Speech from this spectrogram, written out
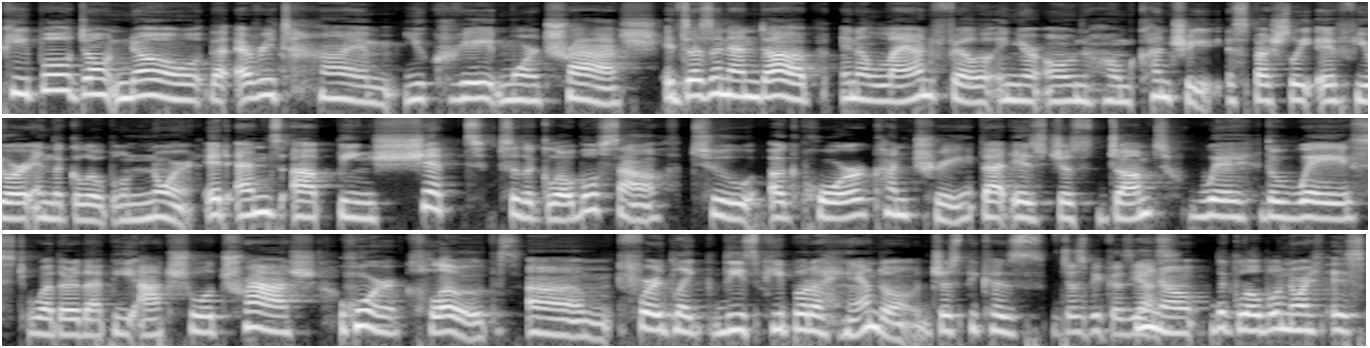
People don't know that every time you create more trash, it doesn't end up in a landfill in your own home country, especially if you're in the global north. It ends up being shipped to the global south to a poor country that is just dumped with the waste, whether that be actual trash or clothes, um, for like these people to handle just because just because yes you know the global north is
